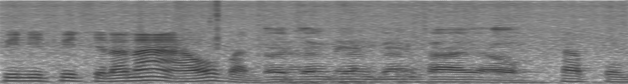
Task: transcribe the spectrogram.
พินิจพิจารณาเอาบัดเออจังจังจังทายเอาครับผม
